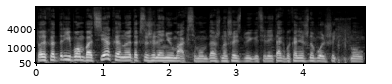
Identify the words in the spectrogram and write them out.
Только три бомбы отсека, но это, к сожалению, максимум, даже на 6 двигателей. Так бы, конечно, больше ебнул.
